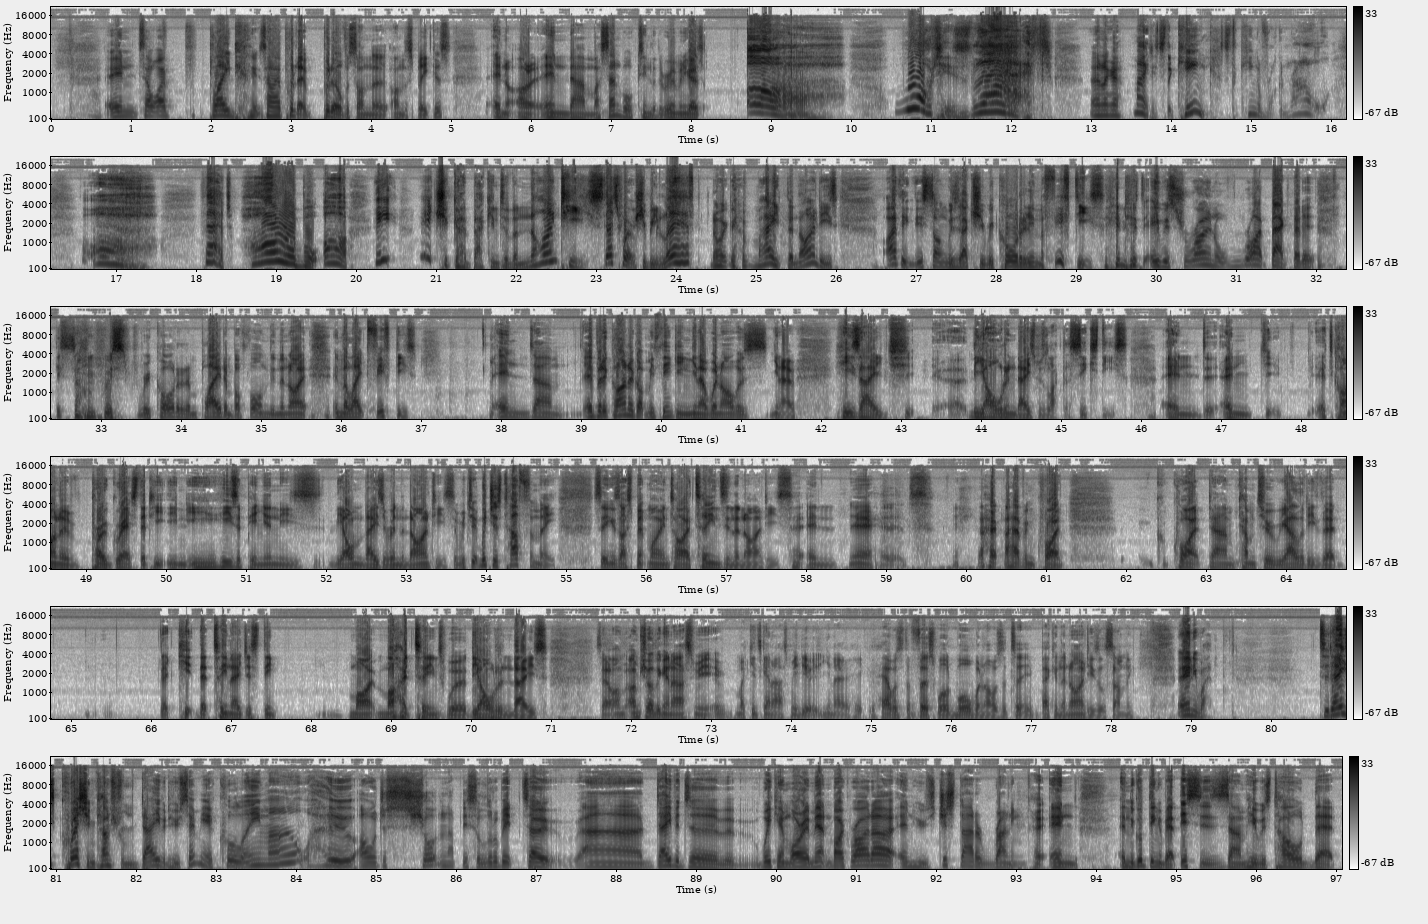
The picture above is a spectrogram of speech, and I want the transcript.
And so I played. So I put a, put Elvis on the on the speakers, and and um, my son walks into the room and he goes, "Oh, what is that?" And I go, "Mate, it's the king. It's the king of rock and roll." Oh, that's horrible. Oh, he it should go back into the 90s. That's where it should be left. No, mate, the 90s. I think this song was actually recorded in the 50s. it was thrown right back that it, this song was recorded and played and performed in the night in the late 50s. And um, but it kind of got me thinking. You know, when I was, you know, his age, uh, the olden days was like the 60s, and and it's kind of progressed that he in his opinion he's the olden days are in the 90s which which is tough for me seeing as I spent my entire teens in the 90s and yeah it's I, haven't quite quite um, come to reality that that kid that teenagers think my my teens were the olden days so I'm, I'm sure they're going to ask me. My kid's going to ask me, you know, how was the First World War when I was a t- back in the 90s or something. Anyway, today's question comes from David, who sent me a cool email. Who I will just shorten up this a little bit. So uh, David's a weekend warrior mountain bike rider, and who's just started running. And and the good thing about this is um, he was told that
